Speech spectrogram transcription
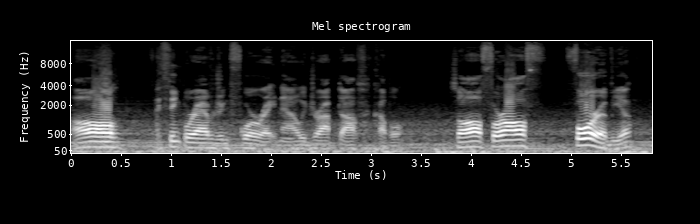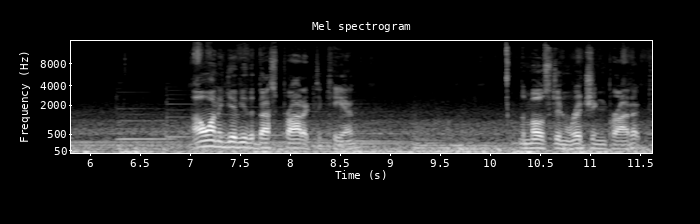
All I think we're averaging four right now. We dropped off a couple, so all for all four of you, I want to give you the best product I can, the most enriching product.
